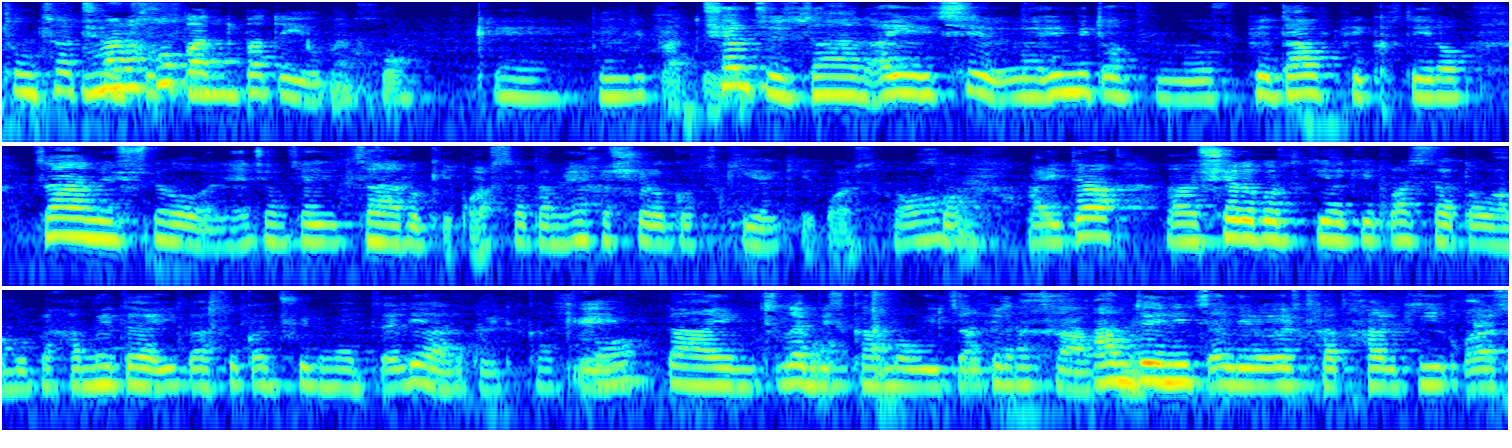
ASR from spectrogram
თუმცა მაგრამ ხო პატიობენ ხო? კი. ბევრი პატიო. ჩემთვის ძალიან აი იცი იმიტომ ვფ- დავფიქრდი რომ ძალიან მნიშვნელოვანია ჩემთვის აი ძალიან რო გიყვარს ადამიანი ხა შე როგორც გია გიყვარს ხო? აი და შე როგორც გია გიყვარს რატო ვამბობ ხა მე და იგას უკან 17 წელი არ გვიდგას ხო? და აი წლების როცა აქვს. ამდენი წელი რომ ერთად ხარ გიყვარს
